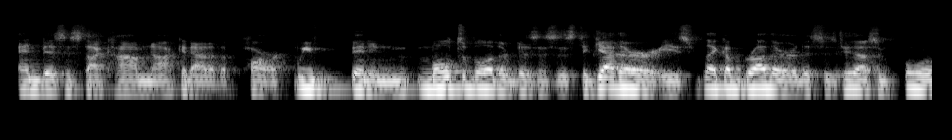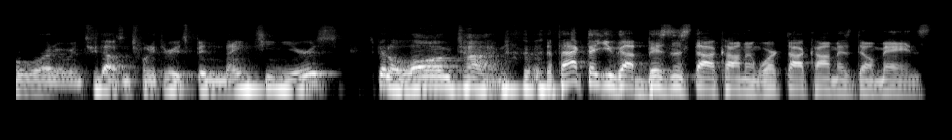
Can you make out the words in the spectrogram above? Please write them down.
end business.com knock it out of the park, we've been in multiple other businesses together. He's like a brother. This is 2004, we're in 2023. It's been 19 years. It's been a long time. the fact that you got business.com and work.com as domains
